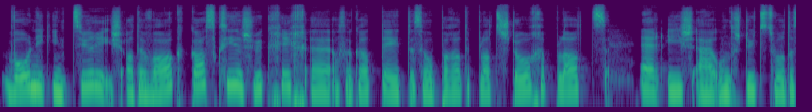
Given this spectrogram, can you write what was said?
Wohnung in Zürich war an der Waaggasse. Das ist wirklich, äh, also gerade dort so Paradeplatz, Storchenplatz. Er ist auch unterstützt worden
